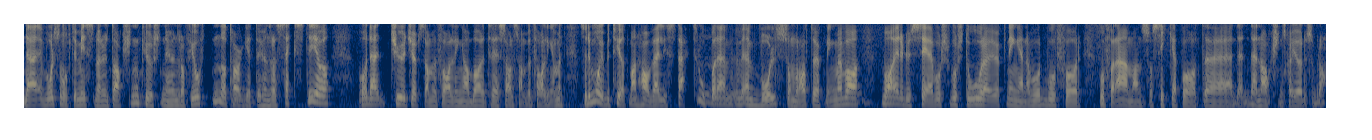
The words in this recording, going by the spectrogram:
Det er voldsom optimisme rundt aksjen. Kursen er 114 og target er 160 riktig. og og det er 20 kjøpsanbefalinger og bare tre salgsanbefalinger. Men, så det må jo bety at man har veldig sterk tro på det, en voldsom rateøkning. Men hva, hva, er det du ser? Hvor, hvor store er økningene? Hvor, hvorfor, hvorfor, er man så sikker på at uh, den aksjen skal gjøre det så bra?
